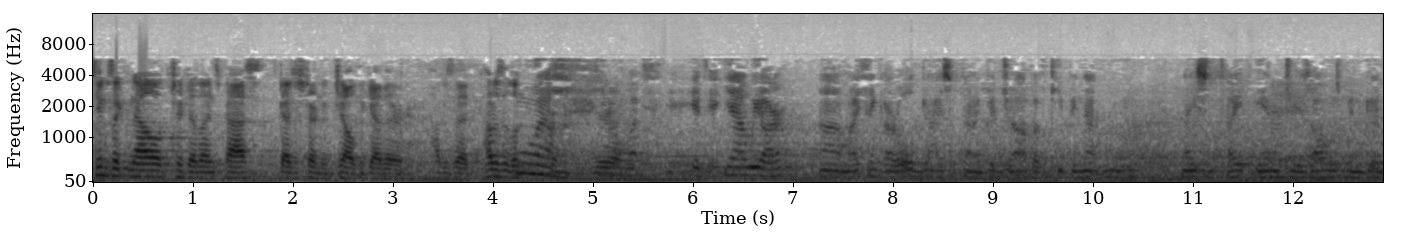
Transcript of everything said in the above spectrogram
Seems like now trade deadlines passed, guys are starting to gel together. How does that? How does it look? Well, you know what? It, it- yeah, we are. Um, I think our old guys have done a good job of keeping that room nice and tight. The energy has always been good,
